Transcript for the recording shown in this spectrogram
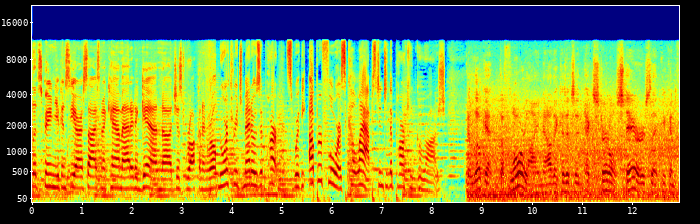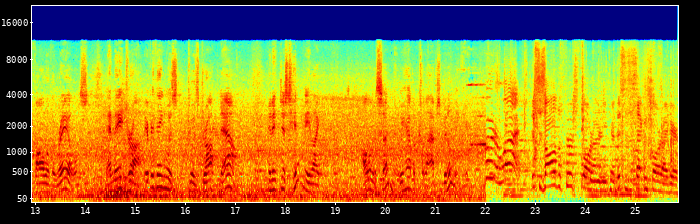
split screen, you can see our seismic cam at it again, uh, just rocking and rolling. Northridge Meadows Apartments, where the upper floors collapsed into the parking garage. You look at the floor line now because it's an external stairs that you can follow the rails, and they drop. Everything was was dropped down, and it just hit me like all of a sudden we have a collapsed building here. This is all the first floor underneath here. This is the second floor right here.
